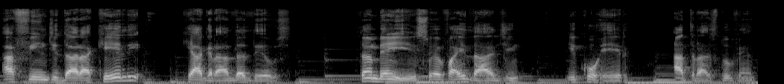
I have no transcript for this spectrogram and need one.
a fim de dar aquele que agrada a Deus. Também isso é vaidade e correr atrás do vento.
